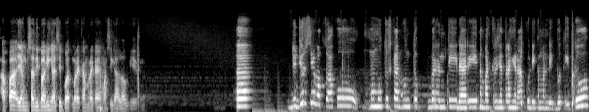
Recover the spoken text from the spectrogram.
apa yang bisa dibagi nggak sih buat mereka-mereka yang masih galau gitu? Uh, jujur sih waktu aku memutuskan untuk berhenti dari tempat kerja terakhir aku di Kemendikbud itu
